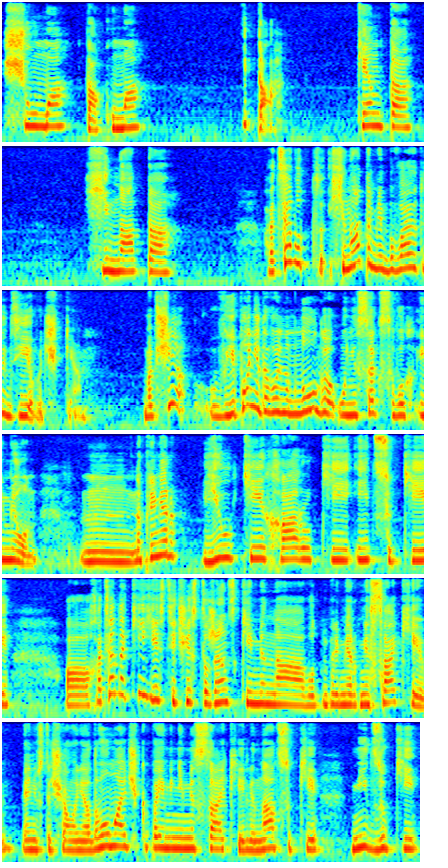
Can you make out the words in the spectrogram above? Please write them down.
щума, такума и та. Кента, хината. Хотя вот хинатами бывают и девочки. Вообще в Японии довольно много унисексовых имен. Например, Юки, Харуки, Ицуки. А, хотя такие есть и чисто женские имена. Вот, например, Мисаки. Я не встречала ни одного мальчика по имени Мисаки или Нацуки, Мидзуки.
